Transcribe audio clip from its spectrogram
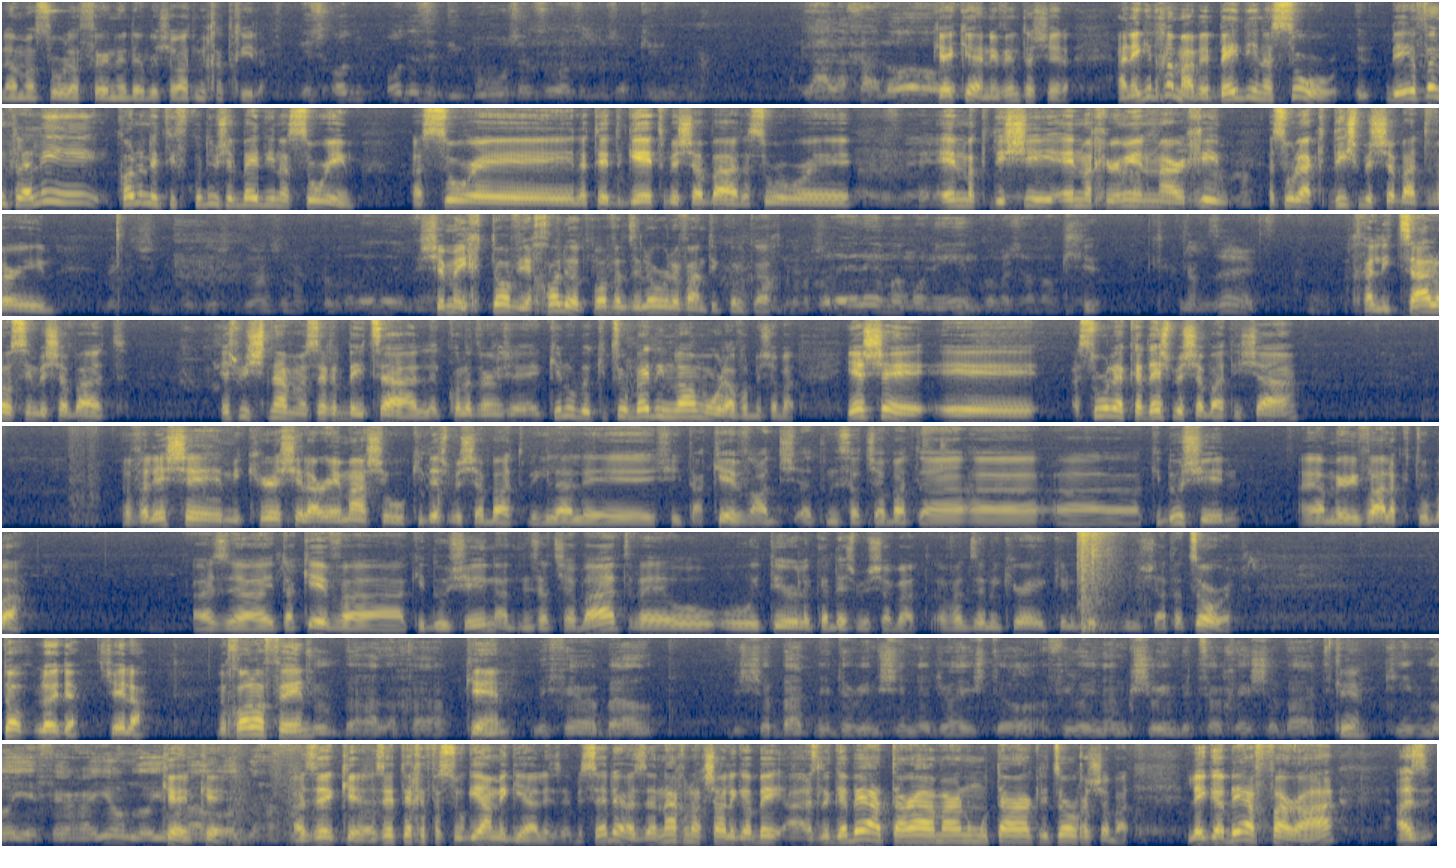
למה אסור להפר נדר בשבת מלכתחילה? יש עוד, עוד איזה דיבור שאסור לעשות בשבת, כאילו, להלכה, לא... כן, כן, אני מבין את השאלה. אני אגיד לך מה, בבית דין אסור. באופן כללי, כל מיני תפקודים של בית דין אסורים. אסור אה, לתת גט בשבת, אסור, אה, אין מקדישי, אין מחרימים, אין מעריכים, אסור להקדיש בשבת דברים. שמא יכתוב, יכול להיות פה, אבל זה לא רלוונטי כל כך. כל אלה הם המוניים, כל מה שאמרת. גם זה, חליצה לא עושים בשבת. יש משנה במסכת ביצה על כל הדברים ש... כאילו בקיצור בית דין לא אמור לעבוד בשבת. יש... אה, אה, אסור לקדש בשבת אישה, אבל יש אה, מקרה של ערימה שהוא קידש בשבת בגלל אה, שהתעכב עד, כניסת שבת הקידושין, היה מריבה על הכתובה. אז אה, התעכב הקידושין עד כניסת שבת והוא הוא התיר לקדש בשבת, אבל זה מקרה כאילו בשעת הצורך. טוב, לא יודע, שאלה. בכל אופן, כתוב בהלכה, כן, מפר הבעל בשבת נדרים שנדרה אשתו, אפילו אינם קשורים בצורכי שבת, כן. כי אם לא יפר היום, לא כן, יוכל כן, עוד להפר. אז זה, כן, אז זה תכף הסוגיה מגיעה לזה, בסדר? אז אנחנו עכשיו לגבי, אז לגבי ההתרה אמרנו מותר רק לצורך השבת. לגבי הפרה, אז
